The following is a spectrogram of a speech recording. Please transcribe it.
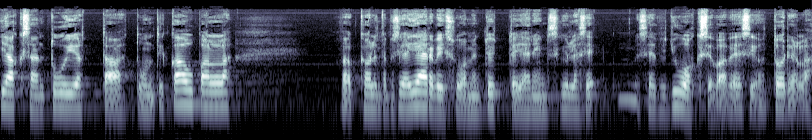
jaksan tuijottaa tuntikaupalla. Vaikka olin tämmöisiä Järvi-Suomen tyttöjä, niin kyllä se, se juokseva vesi on todella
